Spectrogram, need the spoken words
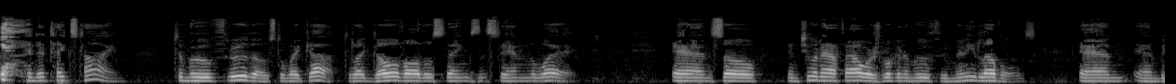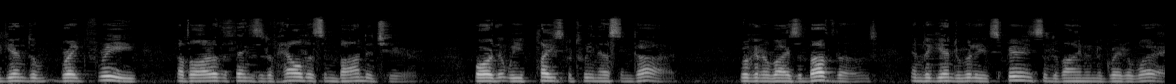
and it takes time to move through those, to wake up, to let go of all those things that stand in the way. And so in two and a half hours, we're going to move through many levels and, and begin to break free of a lot of the things that have held us in bondage here or that we've placed between us and God. We're going to rise above those and begin to really experience the divine in a greater way.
